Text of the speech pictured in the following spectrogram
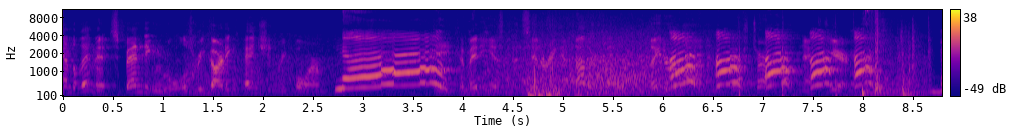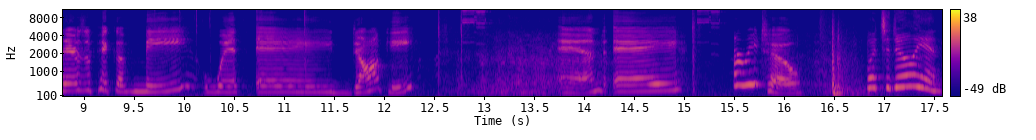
and limit spending rules regarding pension reform. No. The committee is considering another vote later Ah, on in the first term of next ah, year. ah. There's a pic of me with a donkey and a burrito. What you doing?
